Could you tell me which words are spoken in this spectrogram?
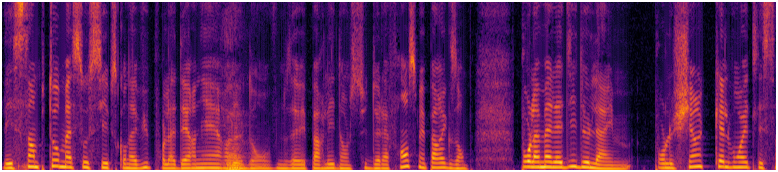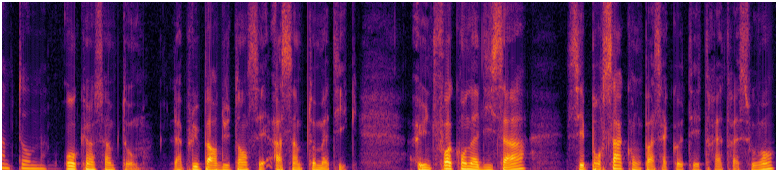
les symptômes associés? Parce qu'on a vu pour la dernière euh, dont vous nous avez parlé dans le sud de la France, mais par exemple, pour la maladie de Lyme, pour le chien, quels vont être les symptômes? Aucun symptôme. La plupart du temps, c'est asymptomatique. Une fois qu'on a dit ça, c'est pour ça qu'on passe à côté très très souvent.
